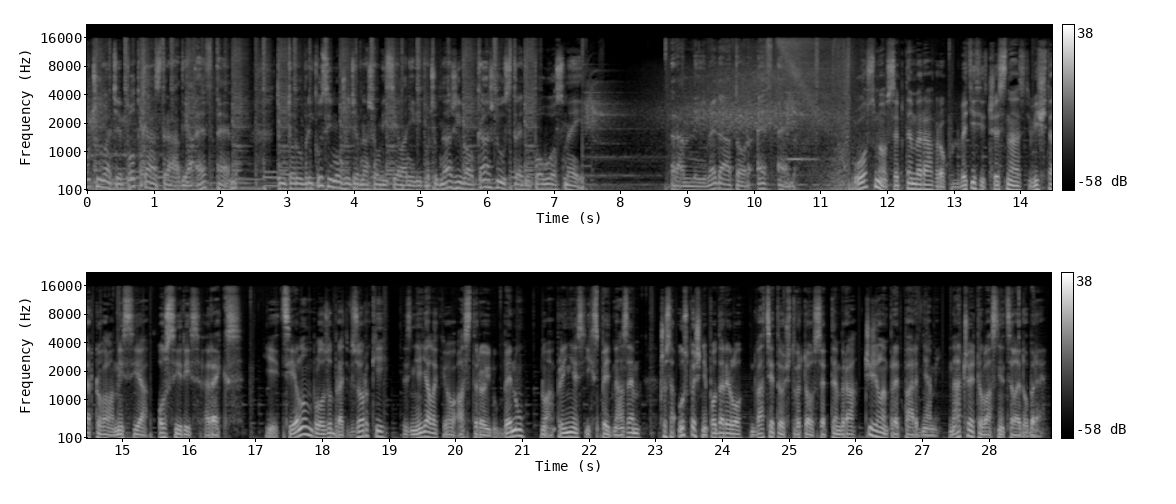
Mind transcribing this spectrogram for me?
Počúvate podcast Rádia FM. Túto rubriku si môžete v našom vysielaní vypočuť naživo každú stredu po 8. Ranný vedátor FM 8. septembra v roku 2016 vyštartovala misia Osiris Rex. Jej cieľom bolo zobrať vzorky z nedalekého asteroidu Bennu no a priniesť ich späť na Zem, čo sa úspešne podarilo 24. septembra, čiže len pred pár dňami. Na čo je to vlastne celé dobré?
